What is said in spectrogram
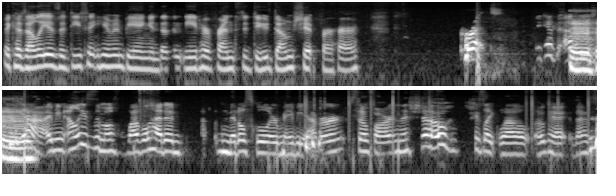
Because Ellie is a decent human being and doesn't need her friends to do dumb shit for her. Correct. Because Ellie, Mhm. yeah, I mean Ellie's the most level-headed middle schooler maybe ever so far in this show. She's like, well, okay, that's.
